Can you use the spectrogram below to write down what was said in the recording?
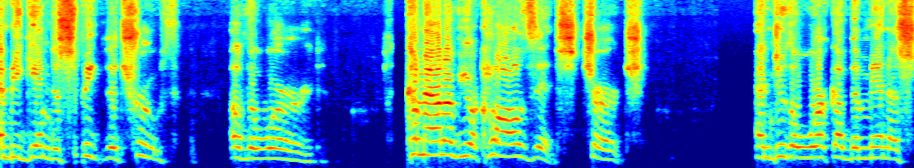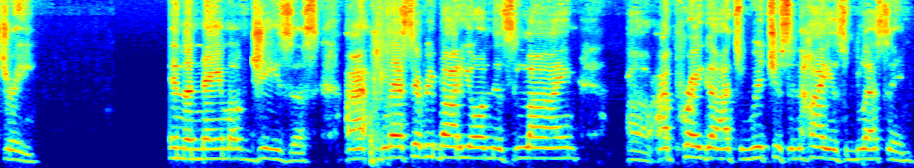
and begin to speak the truth of the word. Come out of your closets, church, and do the work of the ministry in the name of Jesus. I bless everybody on this line. Uh, I pray God's richest and highest blessing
